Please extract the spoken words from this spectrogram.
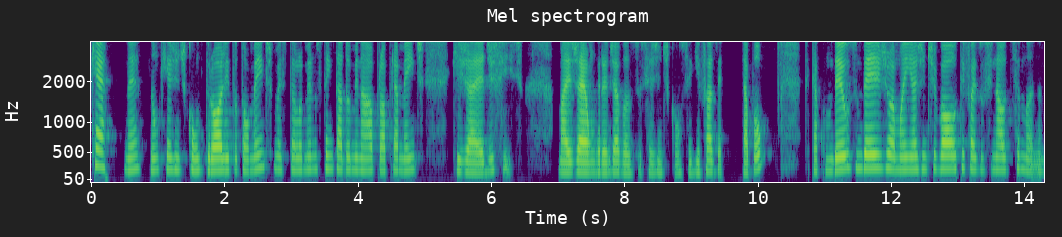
quer, né. Não que a gente controle totalmente, mas pelo menos tentar dominar a própria mente, que já é difícil. Mas já é um grande avanço se a gente conseguir fazer, tá bom? Fica com Deus, um beijo, amanhã a gente volta e faz o final de semana.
